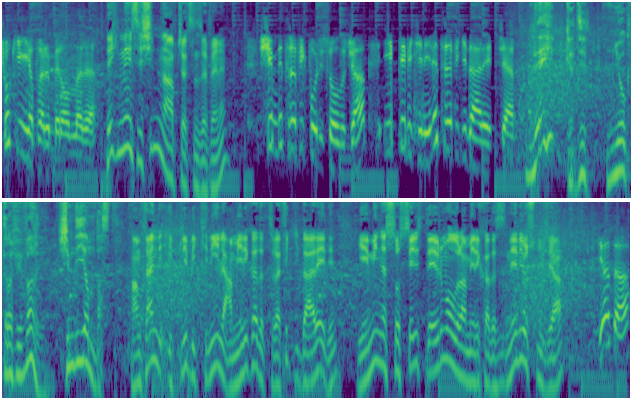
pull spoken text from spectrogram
çok iyi yaparım ben onları. Peki neyse şimdi ne yapacaksınız efendim? Şimdi trafik polisi olacağım. İpli bikiniyle trafik idare edeceğim. Ne? Kadir New York trafiği var ya şimdi yan bastı. Hanımefendi ipli bikiniyle Amerika'da trafik idare edin. Yeminle sosyalist devrim olur Amerika'da. Siz ne diyorsunuz ya? Ya da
